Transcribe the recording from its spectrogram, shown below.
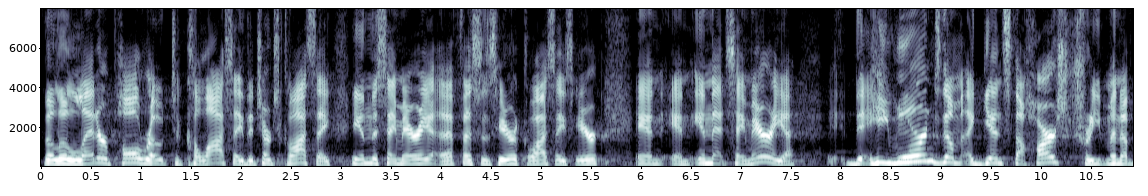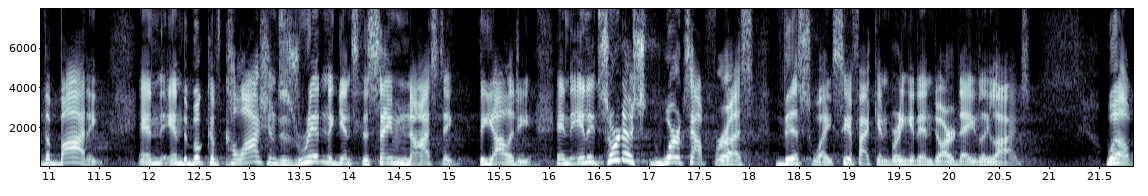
the little letter Paul wrote to Colossae, the church of Colossae, Colossae in the same area. Ephesus here, Colossae here. And, and in that same area, he warns them against the harsh treatment of the body. And, and the book of Colossians is written against the same Gnostic theology. And, and it sort of works out for us this way. See if I can bring it into our daily lives. Well,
